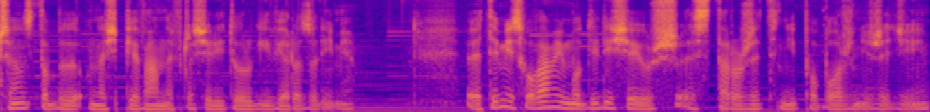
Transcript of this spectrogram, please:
często były one śpiewane w czasie liturgii w Jerozolimie. Tymi słowami modlili się już starożytni, pobożni Żydzi,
